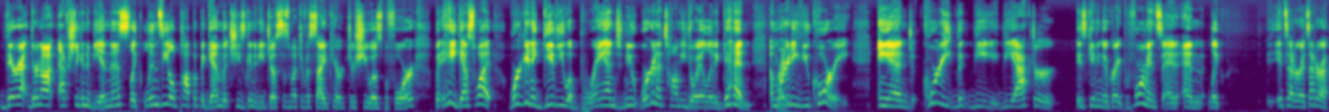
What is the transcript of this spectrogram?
they're they're not actually going to be in this. Like Lindsay will pop up again, but she's going to be just as much of a side character she was before. But hey, guess what? We're going to give you a brand new. We're going to Tommy Doyle it again, and we're right. going to give you Corey. And Corey, the the the actor, is giving a great performance, and and like et cetera, et cetera.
